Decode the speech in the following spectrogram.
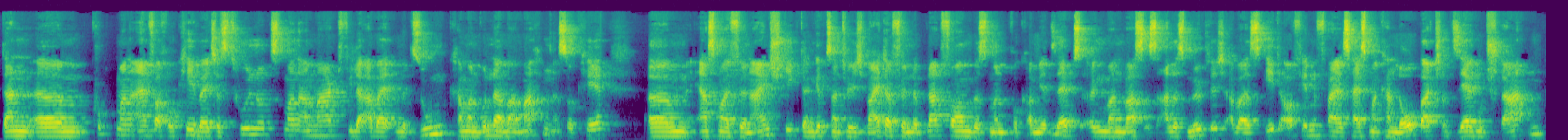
dann ähm, guckt man einfach, okay, welches Tool nutzt man am Markt? Viele arbeiten mit Zoom, kann man wunderbar machen, ist okay. Ähm, erstmal für einen Einstieg, dann gibt's natürlich weiterführende Plattformen, bis man programmiert selbst irgendwann was, ist alles möglich, aber es geht auf jeden Fall. Das heißt, man kann Low Budget sehr gut starten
